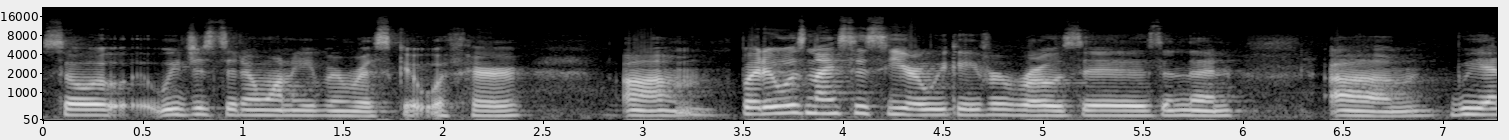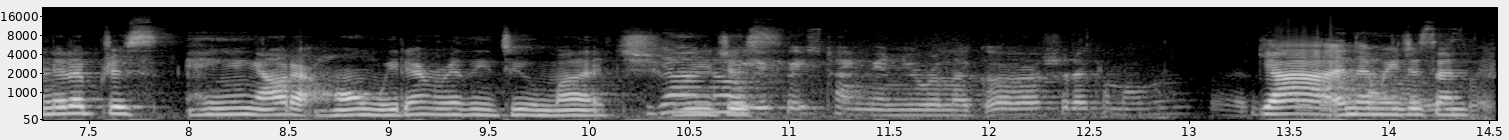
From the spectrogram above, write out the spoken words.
So we just didn't want to even risk it with her. Um, but it was nice to see her. We gave her roses, and then um, we ended up just hanging out at home. We didn't really do much. Yeah, we no, just you FaceTime me and you were like, uh, should I come over? But yeah, and then we just end. like-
